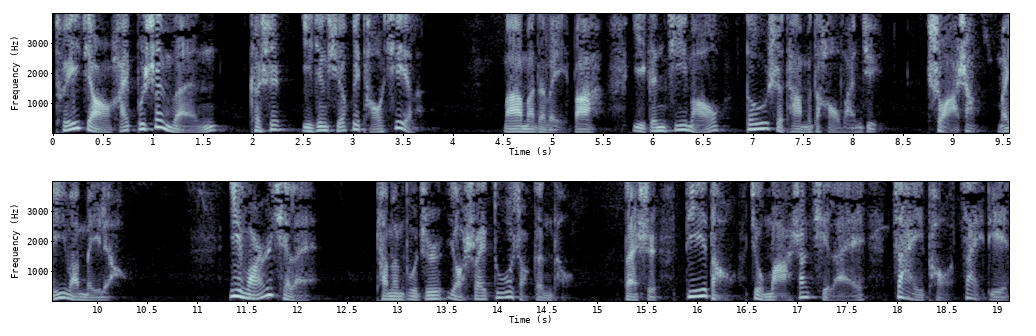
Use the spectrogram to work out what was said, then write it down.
腿脚还不甚稳，可是已经学会淘气了。妈妈的尾巴、一根鸡毛都是他们的好玩具，耍上没完没了。一玩起来，他们不知要摔多少跟头，但是跌倒就马上起来，再跑再跌。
